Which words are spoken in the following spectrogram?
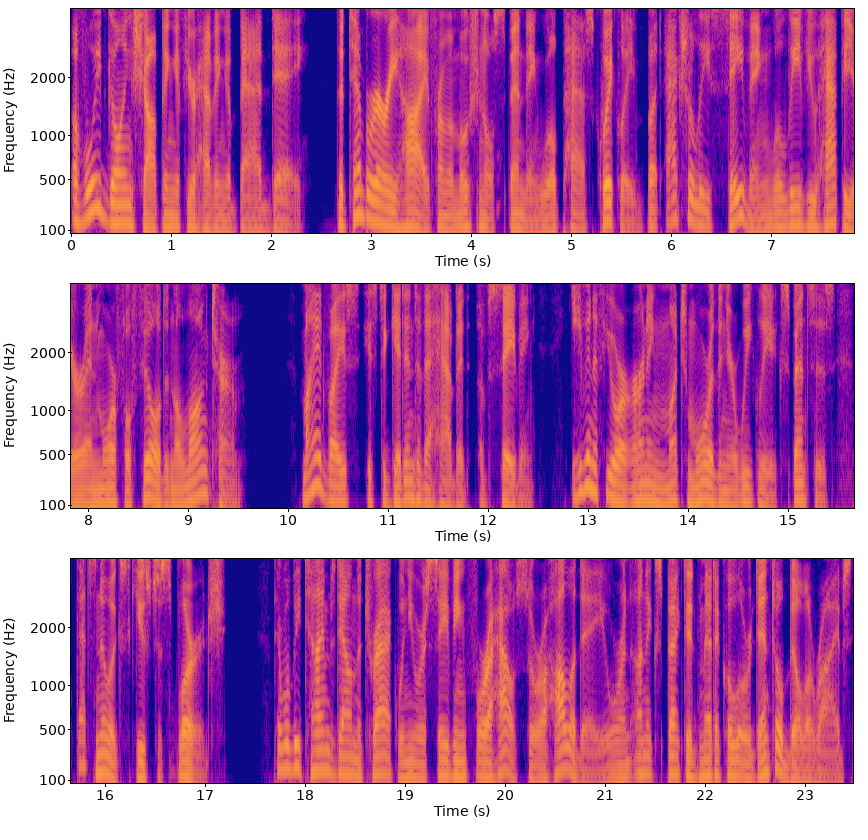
Avoid going shopping if you're having a bad day. The temporary high from emotional spending will pass quickly, but actually saving will leave you happier and more fulfilled in the long term. My advice is to get into the habit of saving. Even if you are earning much more than your weekly expenses, that's no excuse to splurge. There will be times down the track when you are saving for a house or a holiday or an unexpected medical or dental bill arrives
